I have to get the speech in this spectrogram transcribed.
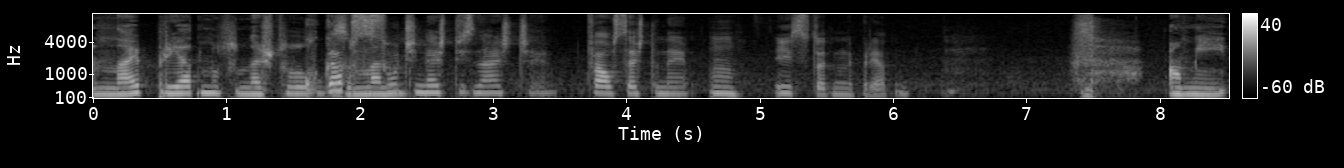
Най-приятното нещо Когато за се мен... случи нещо и знаеш, че това усещане е м- и съответно неприятно. Ами,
